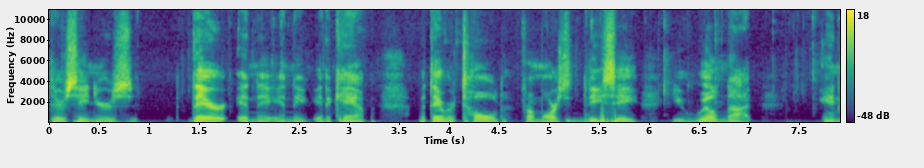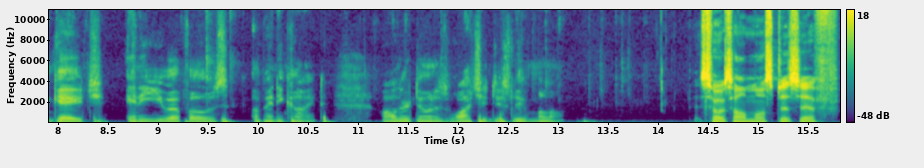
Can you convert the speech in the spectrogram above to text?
their seniors there in the in the in the camp, but they were told from Washington D.C. you will not engage any UFOs of any kind. All they're doing is watching. Just leave them alone. So it's almost as if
